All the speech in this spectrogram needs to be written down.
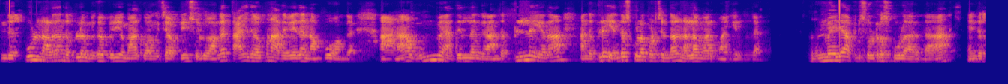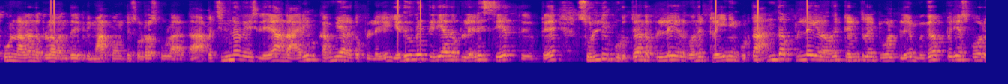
இந்த ஸ்கூல்னாலதான் அந்த பிள்ளை மிகப்பெரிய மார்க் வாங்குச்சு அப்படின்னு சொல்லுவாங்க. தாய் தகப்பனும் அதவே தான் நம்புவாங்க. ஆனா உண்மை அது இல்லைங்க. அந்த பிள்ளைய தான் அந்த பிள்ளை எந்த ஸ்கூல்ல படிச்சிருந்தாலும் நல்ல மார்க் வாங்கியிருக்குங்க. உண்மையிலேயே அப்படி சொல்ற ஸ்கூலா இருந்தா இந்த ஸ்கூல்னால அந்த பிள்ளை வந்து இப்படி மார்க் வாங்கிட்டு சொல்ற ஸ்கூலா இருந்தா அப்ப சின்ன வயசுலயே அந்த அறிவு கம்மியா இருக்க பிள்ளையும் எதுவுமே தெரியாத பிள்ளைகளையும் சேர்த்து விட்டு சொல்லி கொடுத்து அந்த பிள்ளைகளுக்கு வந்து ட்ரைனிங் கொடுத்து அந்த பிள்ளைகளை வந்து டென்த்லயும் டுவெல்த்லயும் மிகப்பெரிய ஸ்கோர்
